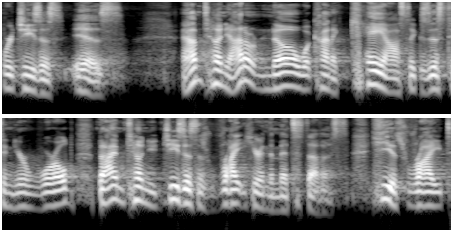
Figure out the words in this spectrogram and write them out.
where Jesus is. And I'm telling you, I don't know what kind of chaos exists in your world, but I'm telling you, Jesus is right here in the midst of us. He is right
